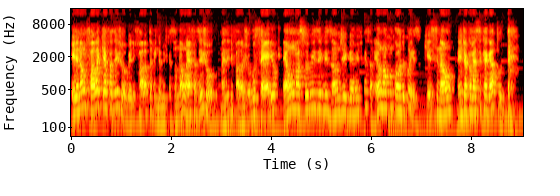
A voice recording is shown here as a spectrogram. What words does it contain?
Ele não fala que é fazer jogo, ele fala também gamificação não é fazer jogo, mas ele fala jogo sério é uma subdivisão de gamificação. Eu não concordo com isso, porque senão a gente já começa a cagar tudo.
